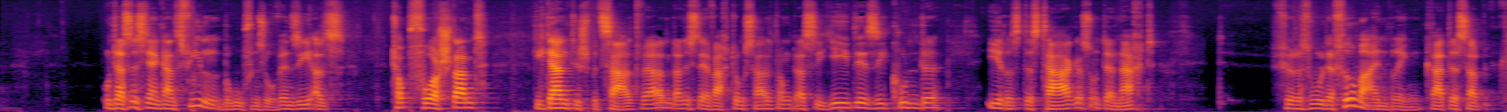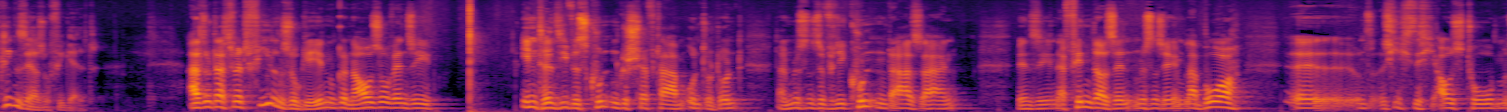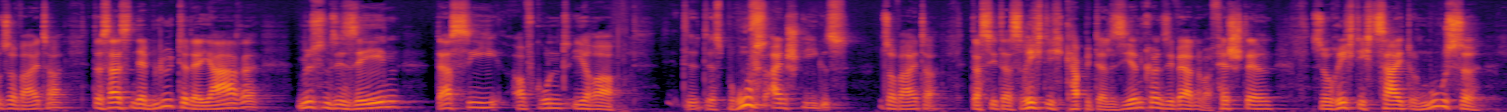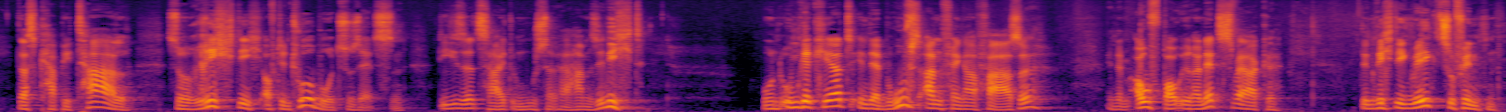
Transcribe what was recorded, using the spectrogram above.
Und das ist ja in ganz vielen Berufen so. Wenn Sie als Top-Vorstand gigantisch bezahlt werden, dann ist die Erwartungshaltung, dass sie jede Sekunde ihres, des Tages und der Nacht für das Wohl der Firma einbringen. Gerade deshalb kriegen sie ja so viel Geld. Also das wird vielen so gehen. genauso, wenn sie intensives Kundengeschäft haben und, und, und, dann müssen sie für die Kunden da sein. Wenn sie ein Erfinder sind, müssen sie im Labor äh, sich, sich austoben und so weiter. Das heißt, in der Blüte der Jahre müssen Sie sehen, dass Sie aufgrund Ihrer, des Berufseinstieges und so weiter, dass Sie das richtig kapitalisieren können. Sie werden aber feststellen, so richtig Zeit und Muße, das Kapital so richtig auf den Turbo zu setzen, diese Zeit und Muße haben Sie nicht. Und umgekehrt in der Berufsanfängerphase, in dem Aufbau ihrer Netzwerke, den richtigen Weg zu finden.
